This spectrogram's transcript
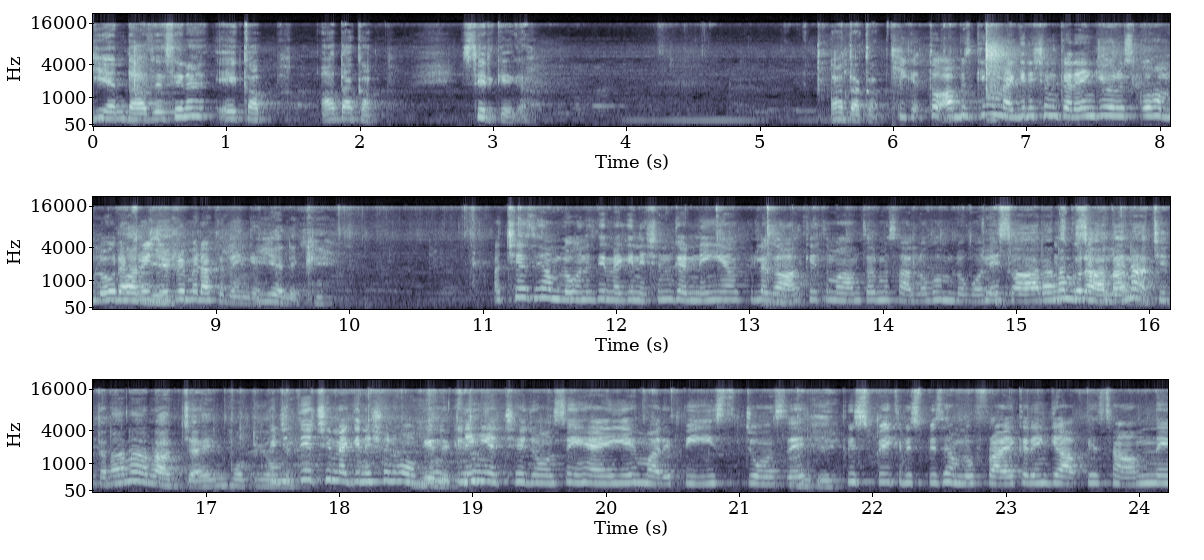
ये अंदाजे से ना एक कप आधा कप सिरके का आधा कप। ठीक है तो अब इसकी हम मैग्नेशन करेंगे और इसको हम लोग रेफ्रिजरेटर हाँ में रख देंगे। ये देखें। अच्छे से हम लोगों ने इसकी मैगिनेशन करनी है और फिर लगा के तमाम तर मसालों को हम लोगों ने सारा ना मसाला ना अच्छी तरह ना रच जाए इन बोटियों जितनी अच्छी मैगिनेशन होगी उतने ही अच्छे जो से हैं ये हमारे पीस जो से क्रिस्पी क्रिस्पी से हम लोग फ्राई करेंगे आपके सामने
